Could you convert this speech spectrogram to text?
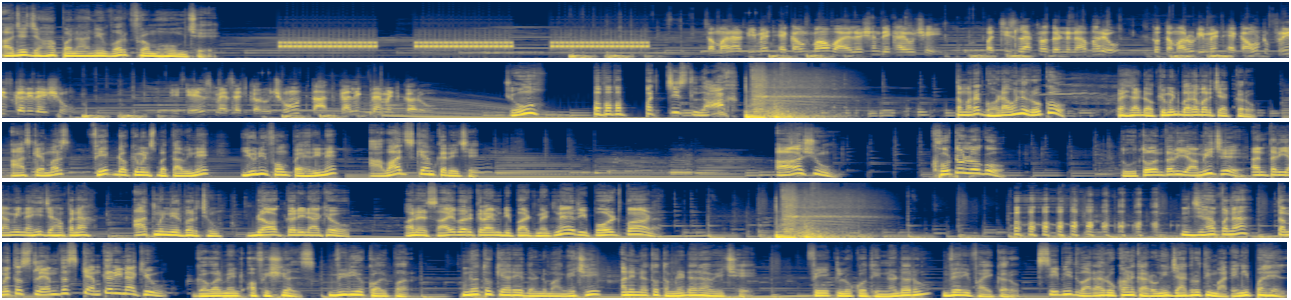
આજે જહાં પનાહને વર્ક ફ્રોમ હોમ છે. તમારા ડીમેટ એકાઉન્ટમાં વાયોલેશન દેખાયું છે. પચીસ લાખનો દંડ ના ભર્યો તો તમારું ડીમેટ એકાઉન્ટ ફ્રીઝ કરી દઈશું. ડિટેલ્સ મેસેજ કરું છું તાત્કાલિક પેમેન્ટ કરો. શું? પચીસ લાખ? તમારા ઘોડાઓને રોકો. પહેલા ડોક્યુમેન્ટ બરાબર ચેક કરો. આ સ્કેમર્સ ફેક ડોક્યુમેન્ટ્સ બતાવીને યુનિફોર્મ પહેરીને આવા જ સ્કેમ કરે છે. આ શું? ખોટો લોગો. તું તો અંતર્યામી છે. અંતર્યામી નહીં જહાંપના. આત્મનિર્ભર છું. બ્લોક કરી નાખ્યો. અને સાયબર ક્રાઇમ ડિપાર્ટમેન્ટને રિપોર્ટ પણ. જહાંપના તમે તો સ્લેમ ધ સ્કેમ કરી નાખ્યું. ગવર્મેન્ટ ઓફિશિયલ્સ વીડિયો કોલ પર. ન તો ક્યારેય દંડ માંગે છે અને ન તો તમને ડરાવે છે. ફેક લોકોથી ન ડરો વેરીફાઈ કરો. સેબી દ્વારા રોકાણકારોની જાગૃતિ માટેની પહેલ.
